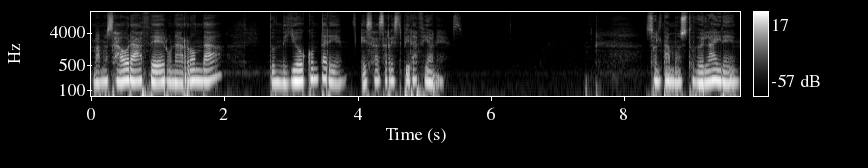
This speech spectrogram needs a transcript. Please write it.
Vamos ahora a hacer una ronda donde yo contaré esas respiraciones. Soltamos todo el aire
